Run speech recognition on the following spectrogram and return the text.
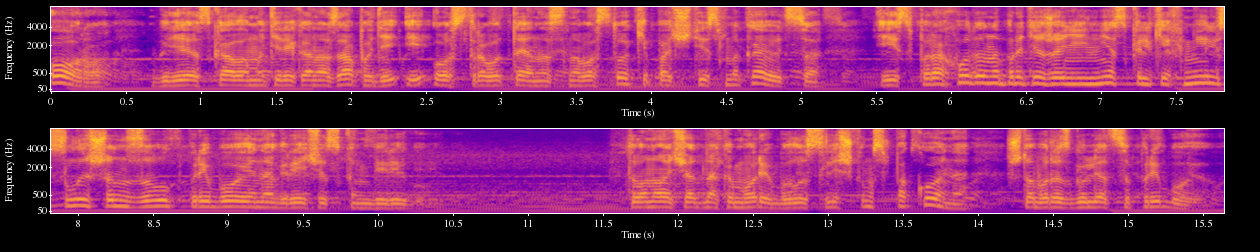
Оро, где скалы материка на западе и острова Теннес на востоке почти смыкаются, и из парохода на протяжении нескольких миль слышен звук прибоя на греческом берегу. В ту ночь, однако, море было слишком спокойно, чтобы разгуляться прибою.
